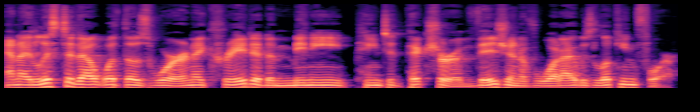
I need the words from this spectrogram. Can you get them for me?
And I listed out what those were and I created a mini painted picture, a vision of what I was looking for.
